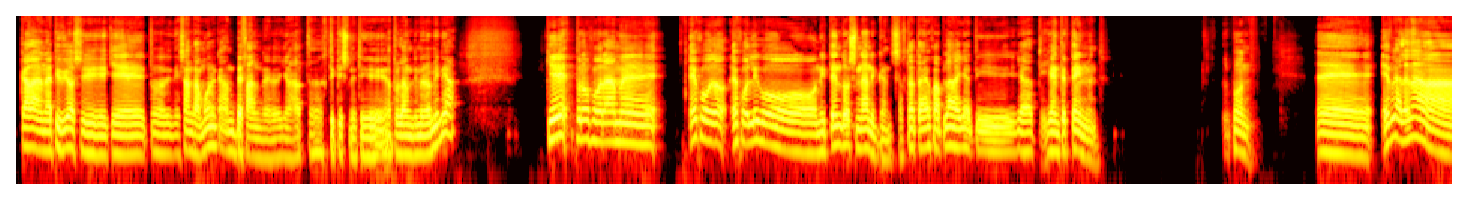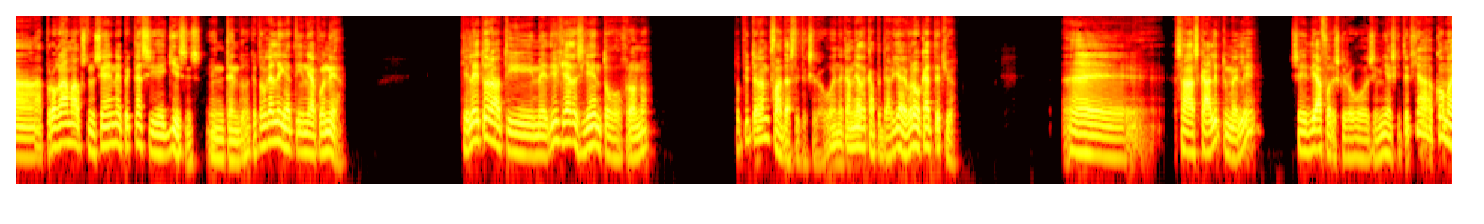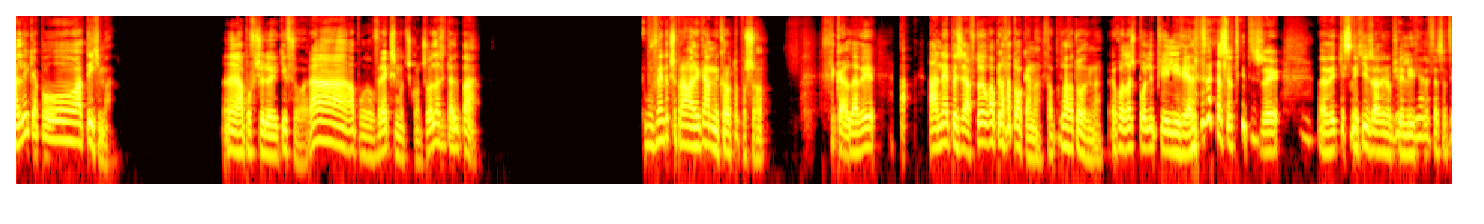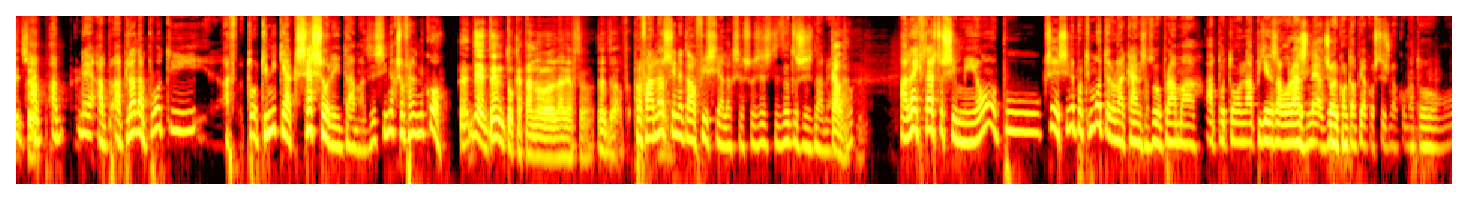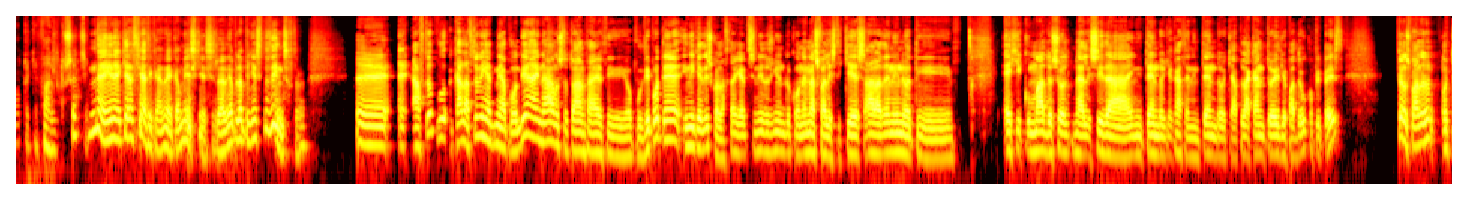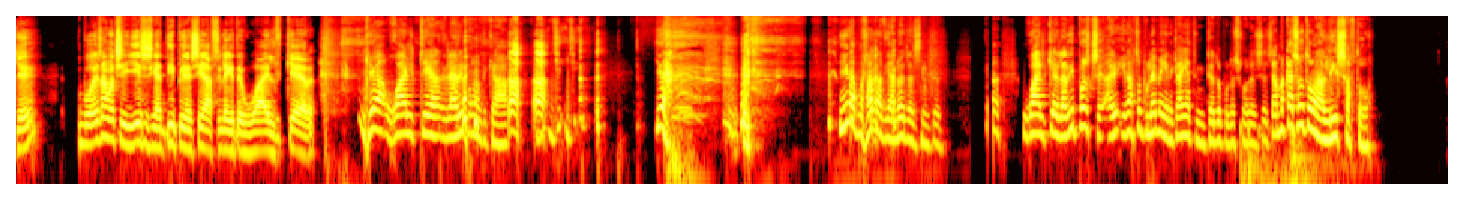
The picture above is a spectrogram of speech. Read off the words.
Καλά να επιβιώσει και το, η Σάντα Μόνικα, να μην πεθάνουν για να χτυπήσουν τη, να προλάβουν την ημερομηνία. Και προχωράμε. Έχω, έχω λίγο Nintendo Shenanigans. Αυτά τα έχω απλά για, τη, για, για entertainment. Λοιπόν, ε, έβγαλε ένα πρόγραμμα που στην ουσία είναι επέκταση εγγύησης η Nintendo και το έβγαλε για την Ιαπωνία. Και λέει τώρα ότι με 2.000 γεν το χρόνο, το οποίο τώρα μην φανταστείτε, ξέρω εγώ, είναι καμιά δεκαπενταριά ευρώ, κάτι τέτοιο. Ε, σας καλύπτουμε, λέει, σε διάφορες ξέρω εγώ, ζημίες και τέτοια, ακόμα λέει και από ατύχημα. Ε, από φυσιολογική φθορά, από το βρέξιμο της κονσόλας κτλ. Μου φαίνεται πραγματικά μικρό το ποσό. δηλαδή, αν έπαιζε αυτό, εγώ απλά θα το έκανα. Θα, απλά θα το έδινα. Έχω δώσει πολύ πιο ηλίθια λεφτά σε αυτή τη ζωή. Δηλαδή και συνεχίζω να δίνω πιο ηλίθια λεφτά σε αυτή τη ζωή. Α, α, ναι, απλά να πω ότι το ότι είναι και accessory damages είναι εξωφρενικό. Ε, ναι, δεν το κατανοώ δηλαδή αυτό. Προφανώς είναι τα official accessories, δεν το συζητάμε. Καλά. Αυτό αλλά έχει φτάσει στο σημείο που ξέρεις, είναι προτιμότερο να κάνεις αυτό το πράγμα από το να πηγαίνεις να αγοράζεις νέα Joy-Con τα οποία κοστίζουν ακόμα το, το κεφάλι τους. Ναι, είναι κερασιάτικα, ναι, καμία σχέση. Δηλαδή απλά πηγαίνεις και το δίνεις αυτό. Ε, ε, αυτό που, καλά, αυτό είναι για την Ιαπωνία. Είναι άγνωστο το αν θα έρθει οπουδήποτε. Είναι και δύσκολο αυτά γιατί συνήθως γίνονται κονέ ασφαλιστικές. Άρα δεν είναι ότι έχει κουμάντο σε όλη την αλυσίδα η Nintendo και κάθε Nintendo και απλά κάνει το ίδιο παντού, copy-paste. Τέλος πάντων, OK. Okay. Μπορείς να μου εξηγήσεις γιατί η υπηρεσία αυτή λέγεται Wide Care; Yeah, Wide Care, δηλαδή πραγματικά. yeah. είναι από αυτά τα διανόητα της Nintendo. Wide Care, δηλαδή πώς ξέρει, είναι αυτό που λέμε γενικά για την Nintendo πολλές φορές. Έτσι. Άμα κάτσεις το αναλύσεις αυτό,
